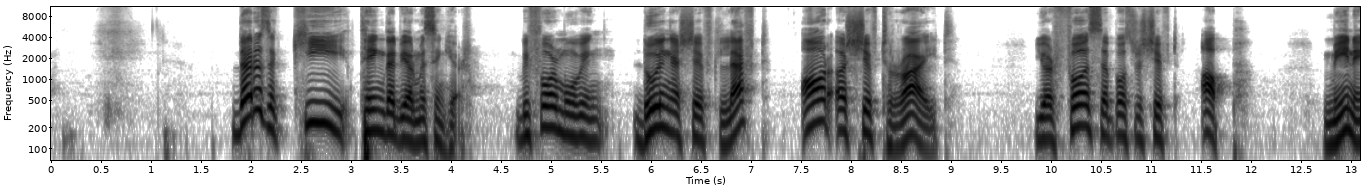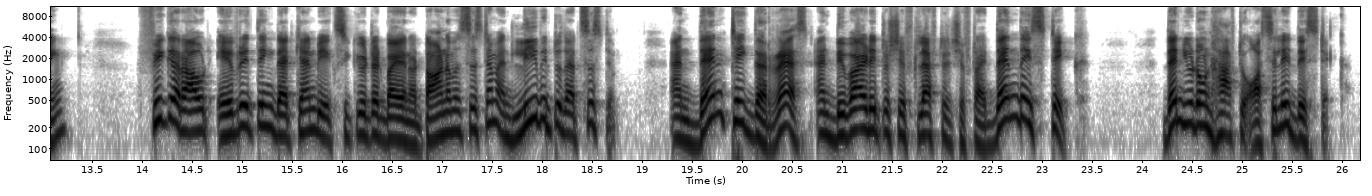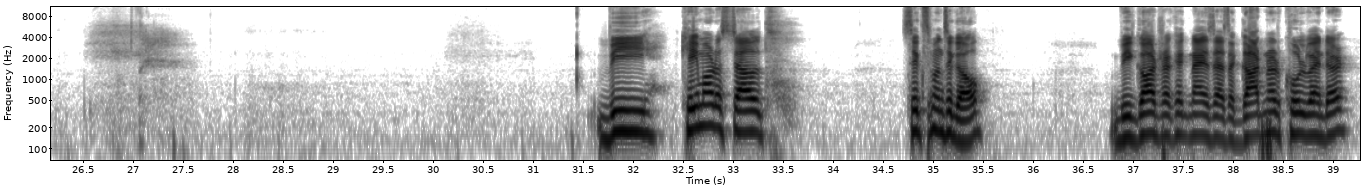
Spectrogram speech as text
There is a key thing that we are missing here. Before moving, doing a shift left or a shift right, you're first supposed to shift up, meaning figure out everything that can be executed by an autonomous system and leave it to that system and then take the rest and divide it to shift left and shift right. Then they stick. Then you don't have to oscillate, they stick. We came out of stealth six months ago. We got recognized as a Gartner Cool Vendor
